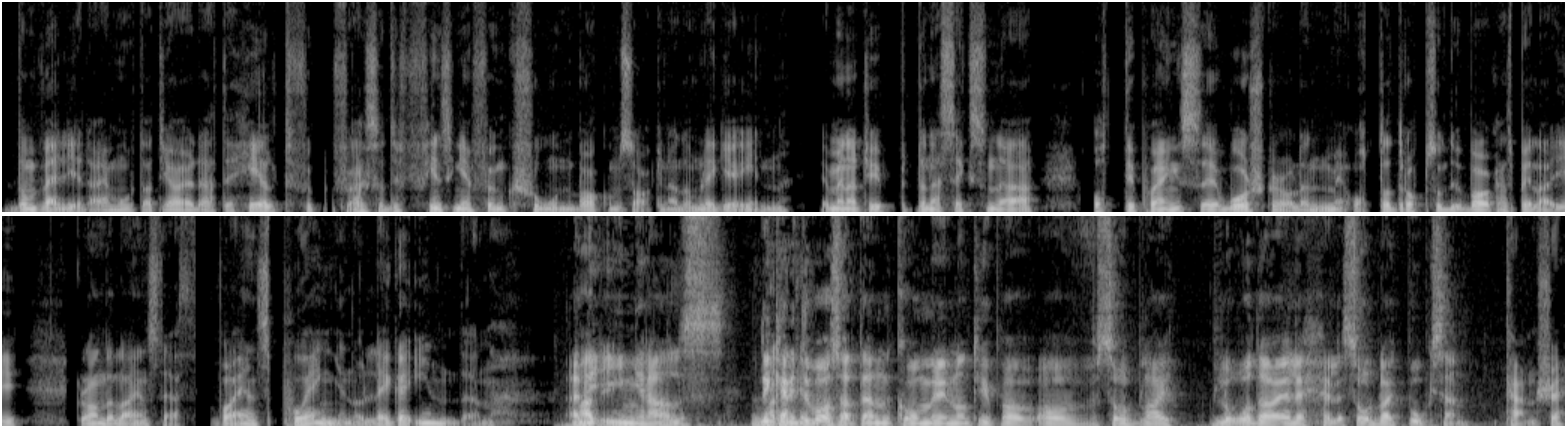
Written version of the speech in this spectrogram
de väljer däremot att göra det att det är helt, alltså det finns ingen funktion bakom sakerna de lägger in. Jag menar typ den här 680 poängs eh, Warscrollen med åtta dropp som du bara kan spela i Grand Alliance Death. Vad är ens poängen att lägga in den? Nej, hade- ingen alls. Det kan inte kunnat- vara så att den kommer i någon typ av, av Soulblight-låda eller, eller Soulblight-bok sen. Kanske.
